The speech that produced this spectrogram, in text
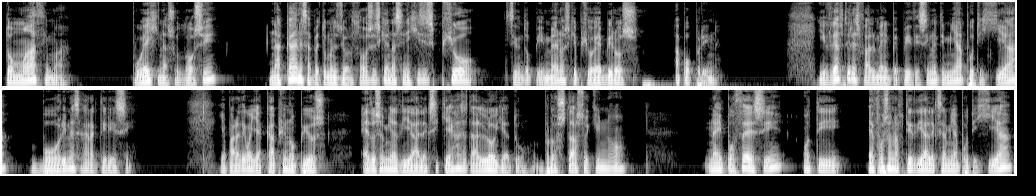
το μάθημα που έχει να σου δώσει, να κάνεις απαιτούμενες διορθώσεις και να συνεχίσεις πιο συνειδητοποιημένος και πιο έμπειρος από πριν. Η δεύτερη ασφαλμένη πεποίθηση είναι ότι μια αποτυχία μπορεί να σε χαρακτηρίσει. Για παράδειγμα, για κάποιον ο οποίος έδωσε μια διάλεξη και έχασε τα λόγια του μπροστά στο κοινό, να υποθέσει ότι εφόσον αυτή διάλεξε μια αποτυχία,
